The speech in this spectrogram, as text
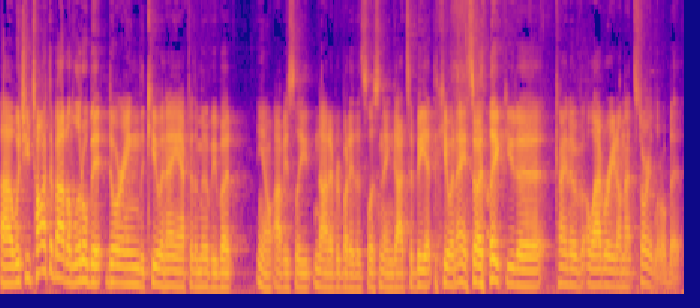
uh, which you talked about a little bit during the Q and A after the movie, but you know, obviously not everybody that's listening got to be at the Q and A. So I'd like you to kind of elaborate on that story a little bit.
